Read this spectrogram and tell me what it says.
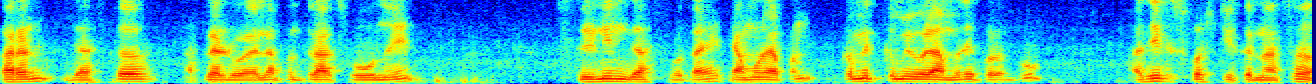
कारण जास्त आपल्या डोळ्याला पण त्रास होऊ नये. स्क्रीनिंग जास्त होत आहे. त्यामुळे आपण कमीत कमी वेळामध्ये परंतु अधिक स्पष्टीकरणासह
